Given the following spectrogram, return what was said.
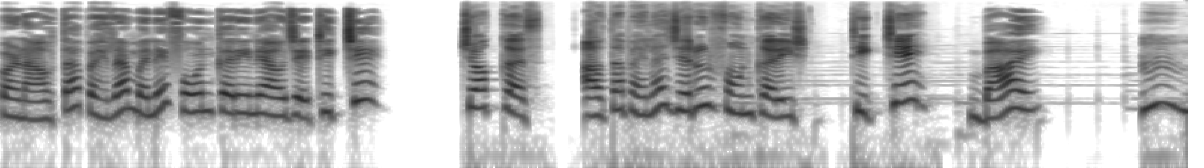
પણ આવતા પહેલા મને ફોન કરીને આવજે ઠીક છે? ચોક્કસ. આવતા પહેલા જરૂર ફોન કરીશ. ઠીક છે? બાય. હમ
